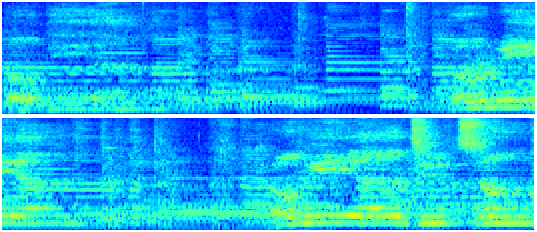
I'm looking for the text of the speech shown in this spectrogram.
Come here, come here, come here to talk.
